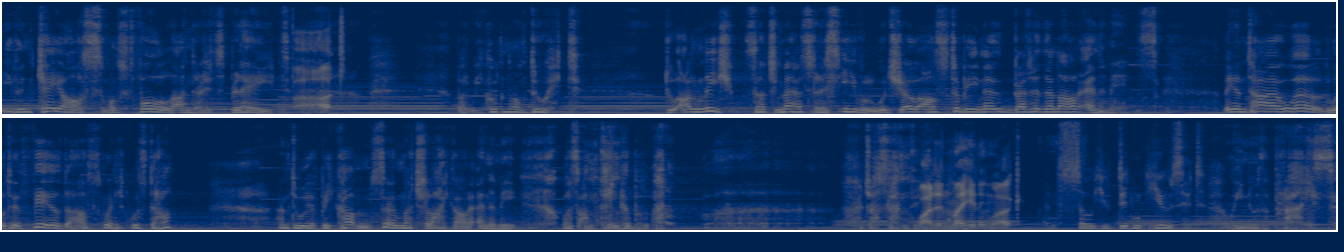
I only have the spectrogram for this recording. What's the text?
Even chaos must fall under its blade. But But we could not do it. To unleash such merciless evil would show us to be no better than our enemies. The entire world would have feared us when it was done. And to have become so much like our enemy was unthinkable. Just unthinkable. why didn't my healing work? And so you didn't use it. We knew the price.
